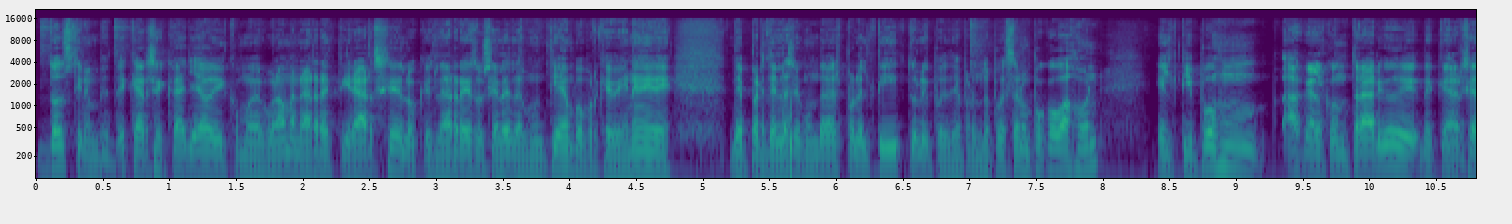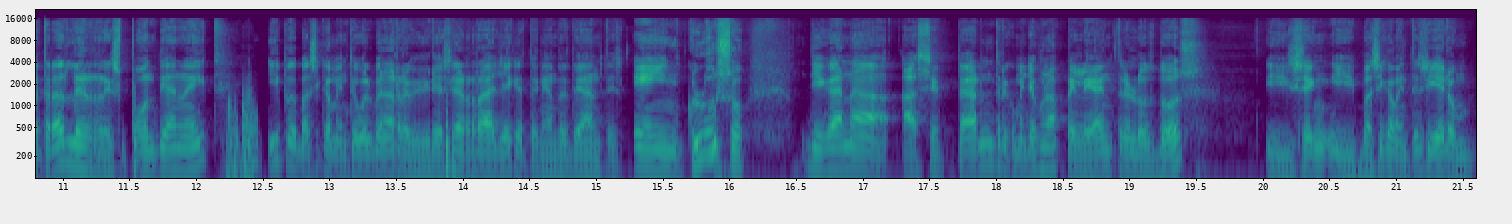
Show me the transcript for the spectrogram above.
Dustin, en vez de quedarse callado y como de alguna manera retirarse de lo que es las redes sociales de algún tiempo, porque viene de, perder la segunda vez por el título y pues de pronto puede estar un poco bajón, el tipo, mm, al contrario de, quedarse atrás, le responde a Nate y pues básicamente vuelven a revivir ese raye que tenían desde antes. E incluso llegan a aceptar, entre comillas, una pelea entre los dos y dicen, y básicamente siguieron,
